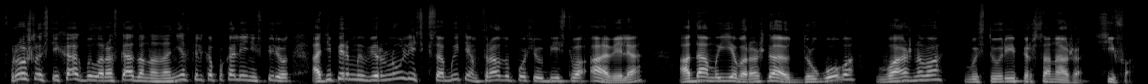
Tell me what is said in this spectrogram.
В прошлых стихах было рассказано на несколько поколений вперед, а теперь мы вернулись к событиям сразу после убийства Авеля. Адам и Ева рождают другого важного в истории персонажа – Сифа.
